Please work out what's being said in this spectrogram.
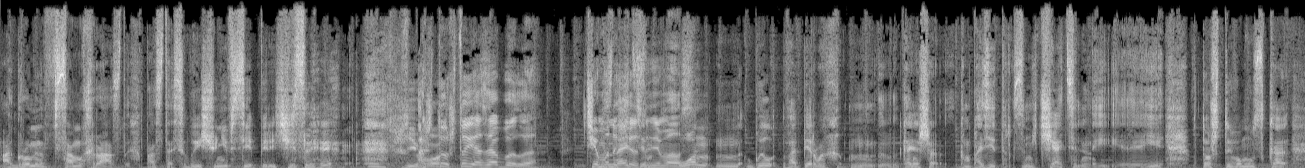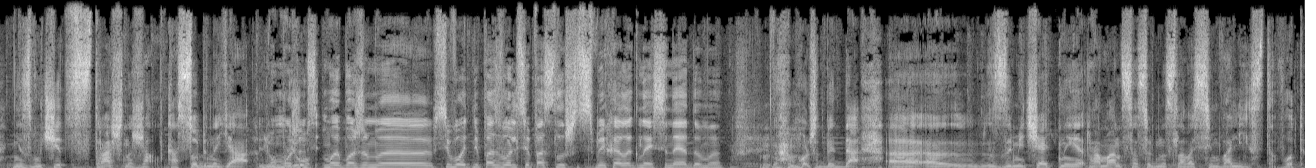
огромен в самых разных ипостасях. Вы еще не все перечислили его. А что, что я забыла? Чем Вы он знаете, еще занимался? Он был, во-первых, конечно, композитор замечательный. И то, что его музыка не звучит, страшно жалко. Особенно я люблю... Мы можем, мы можем э, сегодня позволить себе послушать Михаила Гнесина, я думаю. Может быть, да. А, а, замечательный романс, особенно слова символиста. Вот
